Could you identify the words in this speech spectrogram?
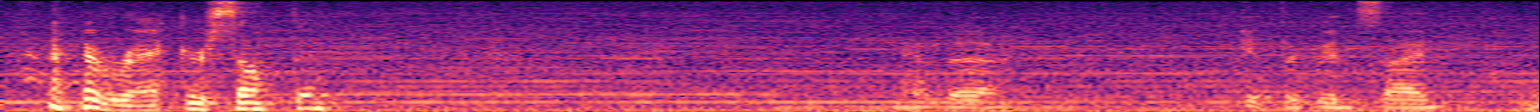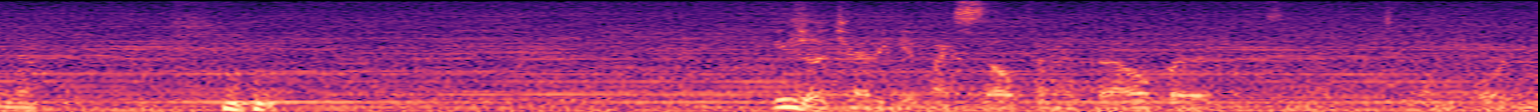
wreck or something, and uh, get their good side, you know. Usually try to get myself in it though, but it's not too important.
